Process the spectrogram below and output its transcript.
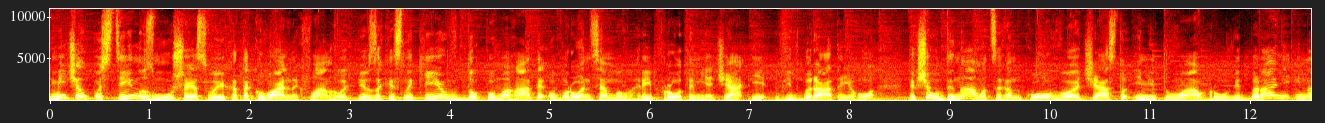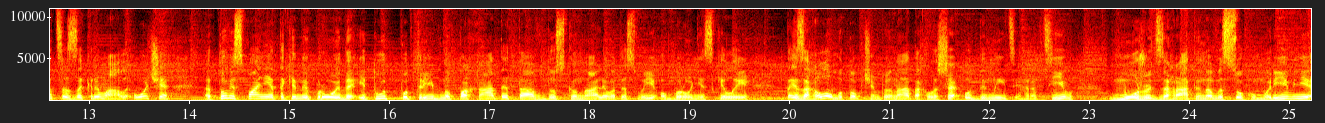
Мічел постійно змушує своїх атакувальних флангових півзахисників допомагати оборонцям в грі проти м'яча і відбирати його. Якщо у Динамо циганков часто імітував гру у відбиранні і на це закривали очі, то в Іспанії таки не пройде, і тут потрібно пахати та вдосконалювати свої оборонні скіли. Та й загалом у топ-чемпіонатах лише одиниці гравців можуть заграти на високому рівні,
